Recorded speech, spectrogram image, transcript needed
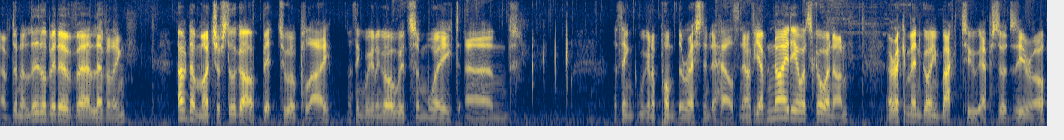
I've done a little bit of uh, leveling. I haven't done much. I've still got a bit to apply. I think we're going to go with some weight, and I think we're going to pump the rest into health. Now, if you have no idea what's going on, I recommend going back to episode zero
